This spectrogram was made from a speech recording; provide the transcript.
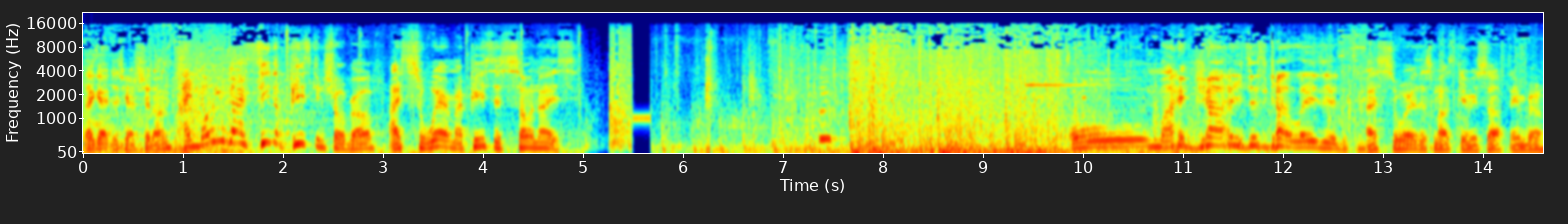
That guy just got shit on. I know you guys see the piece control, bro. I swear, my piece is so nice. Oh my god, he just got lasered. I swear this mouse gave me soft aim, bro.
